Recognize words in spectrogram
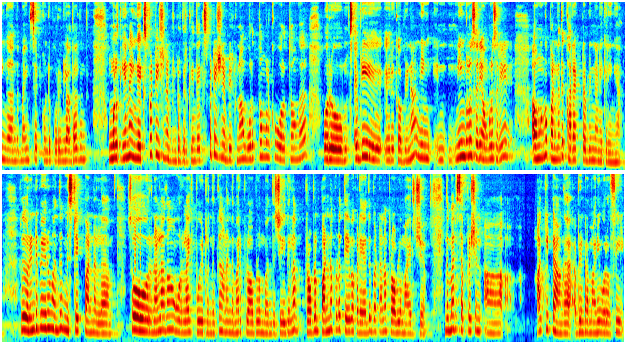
நீங்கள் அந்த மைண்ட் செட் கொண்டு போகிறீங்களோ அதாவது வந்து உங்களுக்கு ஏன்னா இங்கே எக்ஸ்பெக்டேஷன் அப்படின்றது இருக்குது இந்த எக்ஸ்பெக்டேஷன் எப்படி இருக்குன்னா ஒருத்தவங்களுக்கு ஒருத்தவங்க ஒரு எப்படி இருக்குது அப்படின்னா நீங் நீங்களும் சரி அவங்களும் சரி அவங்கவுங்க பண்ணது கரெக்ட் அப்படின்னு நினைக்கிறீங்க. ஸோ ரெண்டு பேரும் வந்து மிஸ்டேக் பண்ணலை. ஸோ ஒரு நல்லா தான் ஒரு லைஃப் போயிட்டு இருந்திருக்கு ஆனால் இந்த மாதிரி ப்ராப்ளம் வந்துச்சு. இதெல்லாம் ப்ராப்ளம் பண்ண கூட தேவை கிடையாது. பட் ஆனால் ப்ராப்ளம் ஆயிடுச்சு இந்த மாதிரி செப்ரேஷன் ஆக்கிட்டாங்க அப்படின்ற மாதிரி ஒரு ஃபீல்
